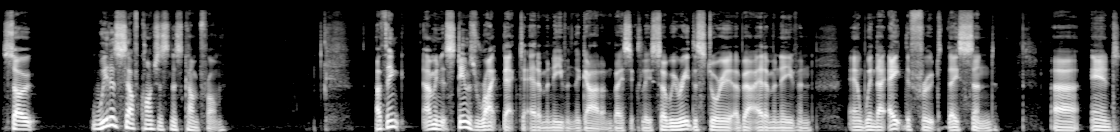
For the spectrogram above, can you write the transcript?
So, where does self consciousness come from? I think I mean, it stems right back to Adam and Eve in the garden, basically. So we read the story about Adam and Eve, and, and when they ate the fruit, they sinned, uh, and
